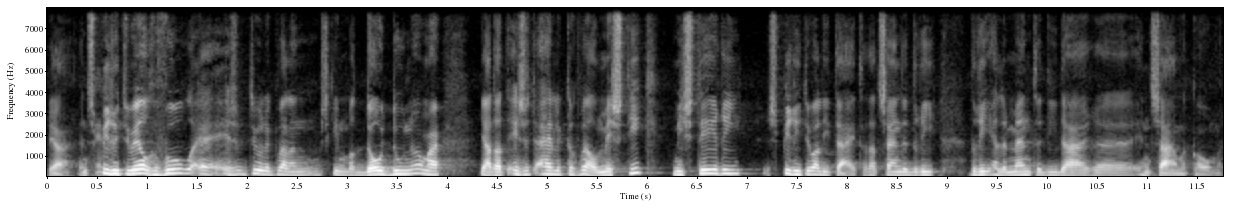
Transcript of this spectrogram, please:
Ja. Een spiritueel gevoel uh, is natuurlijk wel een misschien wat dooddoener, maar ja, dat is het eigenlijk toch wel. Mystiek, mysterie, spiritualiteit. Dat zijn de drie, drie elementen die daarin uh, in samenkomen.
